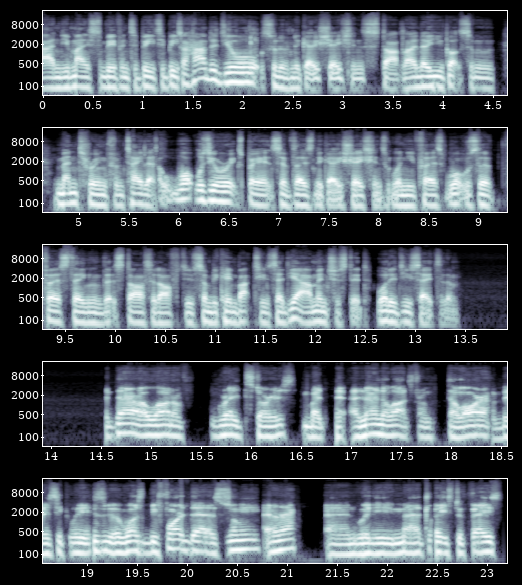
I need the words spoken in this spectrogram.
and you managed to move into B2B. So how did your sort of negotiations start? I know you got some mentoring from Talor. What was your experience of those negotiations when you first, what was the first thing that started after somebody came back to you and said, yeah, I'm interested? What did you say to them? There are a lot of great stories, but I learned a lot from Talora. Basically, it was before the Zoom era and we met face to face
